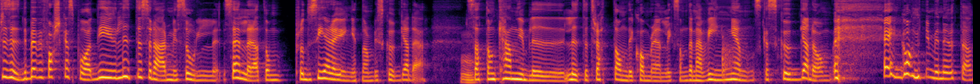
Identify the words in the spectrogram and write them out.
precis. Det behöver forskas på. Det är ju lite sådär med solceller att de producerar ju inget när de blir skuggade. Mm. Så att de kan ju bli lite trötta om det kommer en, liksom, den här vingen ska skugga dem. en gång i minuten.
